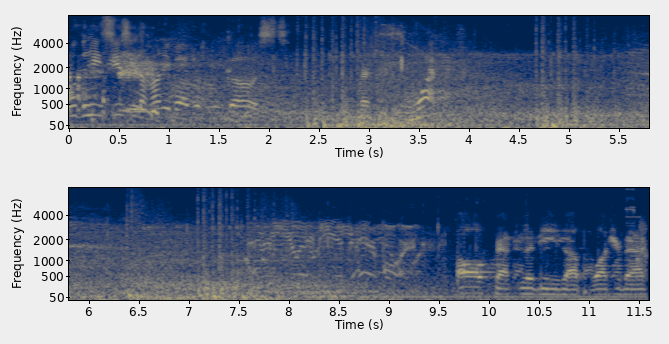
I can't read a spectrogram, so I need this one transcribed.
Oh, he's using the honey badger from Ghost. That's what? Oh crap, UAV's up. Watch your back.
